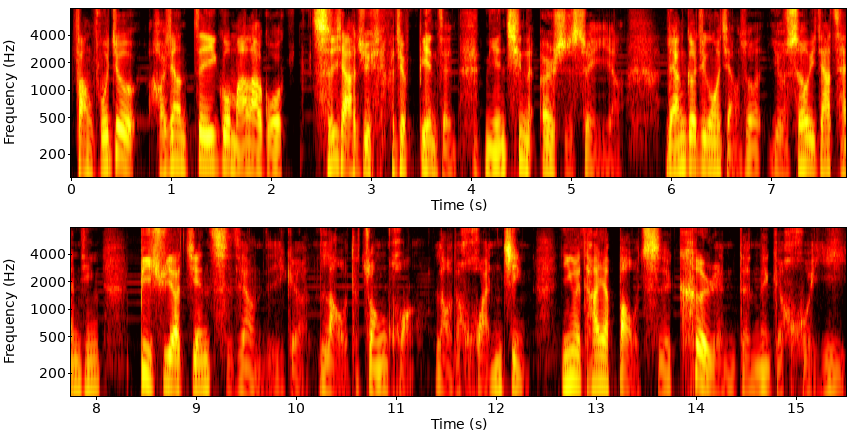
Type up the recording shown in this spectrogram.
仿佛就好像这一锅麻辣锅吃下去，他就变成年轻的二十岁一样。梁哥就跟我讲说，有时候一家餐厅必须要坚持这样子一个老的装潢、老的环境，因为他要保持客人的那个回忆。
